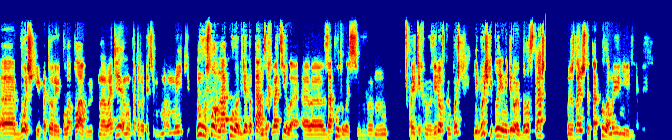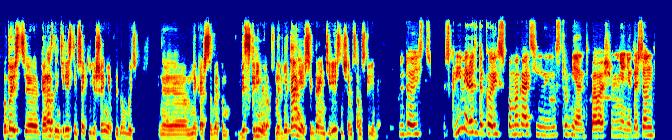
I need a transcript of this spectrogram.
э, бочки, которые плавают на воде, ну, которые вот эти маяки. Ну, условно, акула где-то там захватила, э, запуталась в этих веревках бочки, и бочки плыли на героев. Было страшно. Мы ждали, что это акула, а мы ее не видели. Ну, то есть э, гораздо интереснее всякие решения придумывать, мне кажется, в этом. Без скримеров. Нагнетание всегда интереснее, чем сам скример. Ну, то есть Скример — это такой вспомогательный инструмент, по вашему мнению. То есть он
